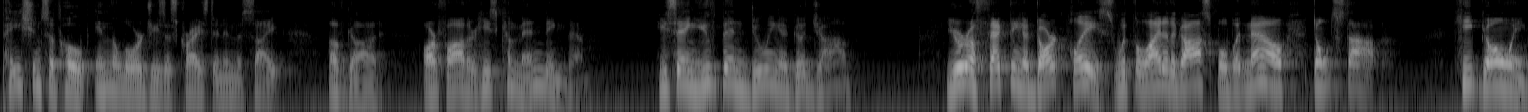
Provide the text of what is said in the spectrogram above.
patience of hope in the Lord Jesus Christ and in the sight of God our Father. He's commending them. He's saying, You've been doing a good job. You're affecting a dark place with the light of the gospel, but now don't stop. Keep going.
